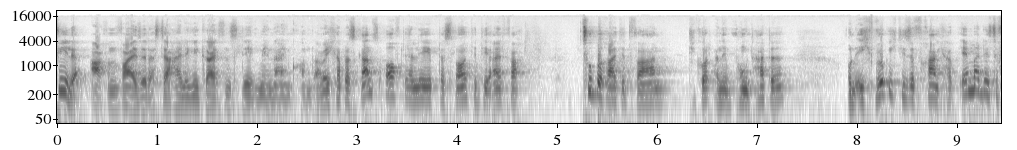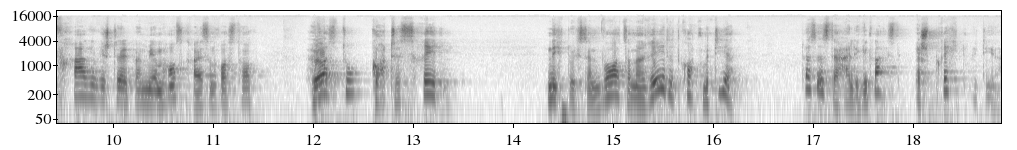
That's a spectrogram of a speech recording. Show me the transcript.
viele Art und Weise, dass der Heilige Geist ins Leben hineinkommt. Aber ich habe das ganz oft erlebt, dass Leute, die einfach zubereitet waren, die Gott an dem Punkt hatte, und ich wirklich diese Frage, ich habe immer diese Frage gestellt bei mir im Hauskreis in Rostock, hörst du Gottes reden? Nicht durch sein Wort, sondern redet Gott mit dir. Das ist der Heilige Geist. Er spricht mit dir.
